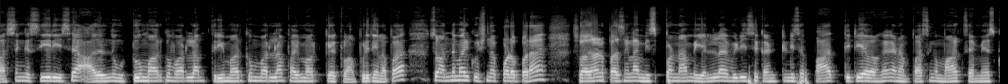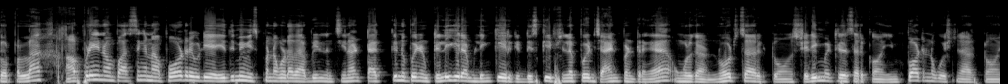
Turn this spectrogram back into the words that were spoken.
பசங்க சீரியஸாக அதுலேருந்து டூ மார்க்கும் வரலாம் த்ரீ மார்க்கும் வரலாம் ஃபைவ் மார்க் கேட்கலாம். புரியுதுங்களாப்பா? ஸோ அந்த மாதிரி கொஷினாக போட போகிறேன் ஸோ அதனால் பசங்களாம் மிஸ் பண்ணாமல் எல்லா வீடியோஸை கண்டினியூஸாக பார்த்துட்டே வாங்க. நம்ம பசங்க மார்க் செம்மையாக ஸ்கோர் பண்ணலாம். அப்படியே நம்ம பசங்க நான் போடுற வீடியோ எதுவுமே மிஸ் பண்ணக்கூடாது அப்படின்னு நினச்சிங்கன்னா டக்குன்னு போய் நம்ம டெலிகிராம் லிங்க் இருக்குது டிஸ்கிரிப்ஷனில் போய் ஜாயின் பண்ணுறேங்க உங்களுக்கான நோட்ஸாக இருக்கட்டும் ஸ்டடி மெட்டீரியல்ஸாக இருக்கும் இம்பார்ட்டன்ட் கொஸ்டினாக இருக்கட்டும்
